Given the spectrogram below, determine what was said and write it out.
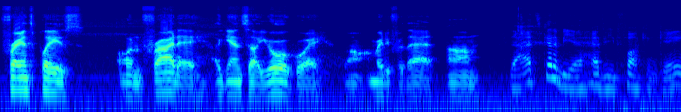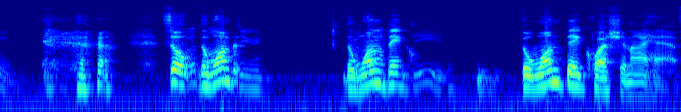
France plays on Friday against uh, Uruguay. So I'm ready for that. Um, That's gonna be a heavy fucking game. so Good the luck, one dude. the Good one big indeed. the one big question I have.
